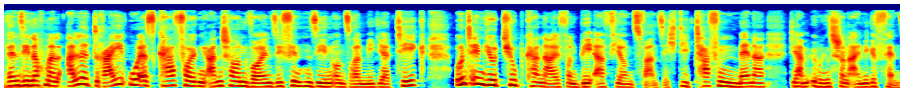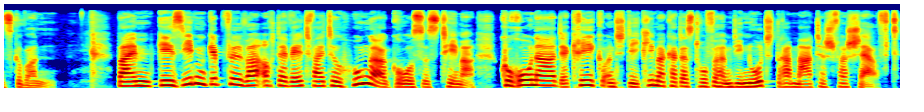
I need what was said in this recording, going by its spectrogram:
Wenn Sie noch mal alle drei USK-Folgen anschauen wollen, Sie finden sie in unserer Mediathek und im YouTube-Kanal von BR24. Die taffen Männer, die haben übrigens schon einige Fans gewonnen. Beim G7-Gipfel war auch der weltweite Hunger großes Thema. Corona, der Krieg und die Klimakatastrophe haben die Not dramatisch verschärft.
